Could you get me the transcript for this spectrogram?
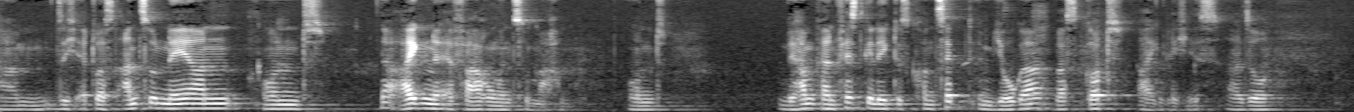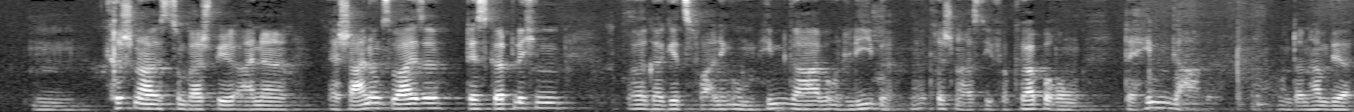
ähm, sich etwas anzunähern und ja, eigene Erfahrungen zu machen. Und wir haben kein festgelegtes Konzept im Yoga, was Gott eigentlich ist. Also hm, Krishna ist zum Beispiel eine Erscheinungsweise des Göttlichen, da geht es vor allen Dingen um Hingabe und Liebe. Ne? Krishna ist die Verkörperung der Hingabe. Und dann haben wir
